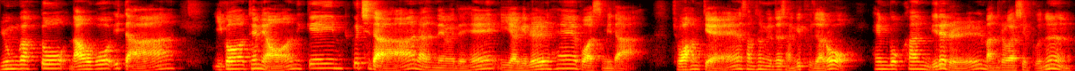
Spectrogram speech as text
윤곽도 나오고 있다. 이거 되면 게임 끝이다. 라는 내용에 대해 이야기를 해 보았습니다. 저와 함께 삼성전자 장기 투자로 행복한 미래를 만들어 가실 분은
